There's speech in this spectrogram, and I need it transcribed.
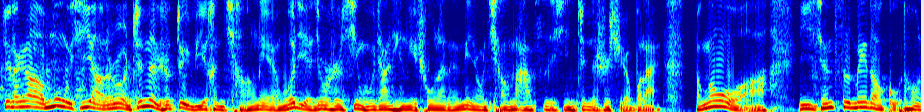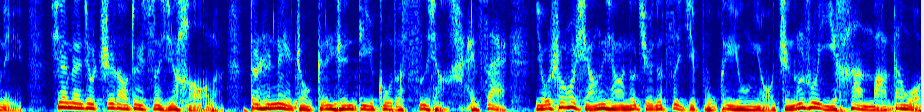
就来看木西啊，他说我真的是对比很强烈。我姐就是幸福家庭里出来的那种强大自信，真的是学不来。反观我，以前自卑到骨头里，现在就知道对自己好了，但是那种根深蒂固的思想还在。有时候想想都觉得自己不配拥有，只能说遗憾吧。但我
